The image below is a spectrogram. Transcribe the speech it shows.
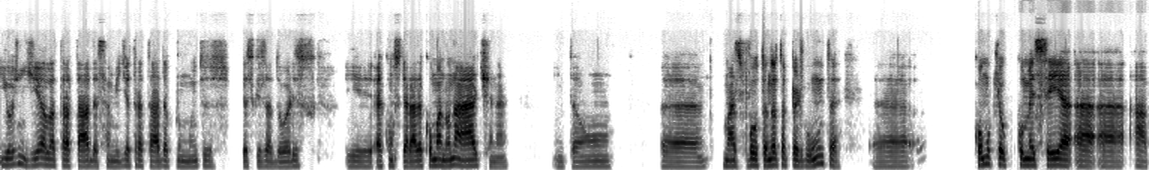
e hoje em dia ela é tratada, essa mídia é tratada por muitos pesquisadores e é considerada como a nona arte, né? Então, uh, mas voltando à tua pergunta, uh, como que eu comecei a, a, a,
